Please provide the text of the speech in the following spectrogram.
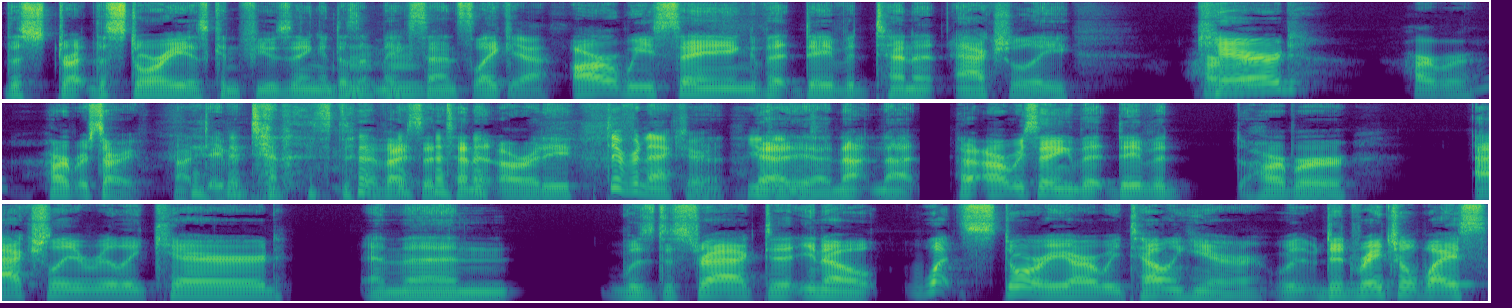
the str- the story is confusing and doesn't make Mhm. sense. Like, Yeah. are we saying that David Tennant actually Harbour. cared? Harbour. Harbour, sorry, not David Tennant. Have I said Tennant already? Different actor. You yeah, yeah, not not. Are we saying that David Harbour actually really cared and then was distracted? You know, what story are we telling here? Did Rachel Weisz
